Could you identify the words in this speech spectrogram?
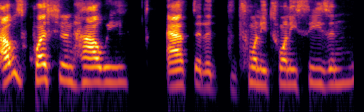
I was questioning Howie after the, the 2020 season,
